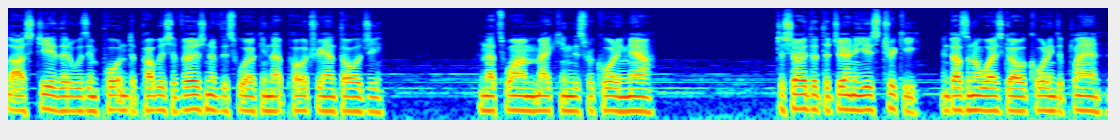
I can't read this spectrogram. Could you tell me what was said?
last year that it was important to publish a version of this work in that poetry anthology, and that's why I'm making this recording now. To show that the journey is tricky and doesn't always go according to plan.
